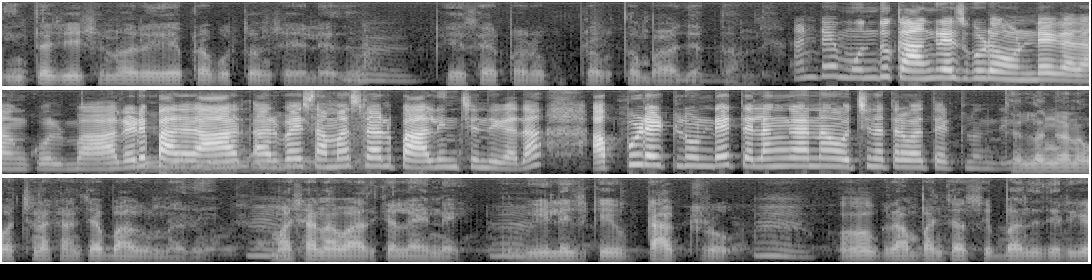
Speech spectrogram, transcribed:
ఇంత చేసిన వారు ఏ ప్రభుత్వం చేయలేదు. కేసీఆర్ ప్రభు- ప్రభుత్వం బాగా చేస్తుంది ముందు కాంగ్రెస్ కూడా ఉండే కదా అంకుల్. ఆల్రెడీ అరవై సంవత్సరాలు పాలించింది కదా. అప్పుడు ఎట్లుండే? తెలంగాణ వచ్చిన తర్వాత ఎట్లుంది? తెలంగాణ వచ్చిన కంచే బాగున్నది. మశానా వాదికెళ్ళి అయినాయి విలేజ్కి ట్రాక్టరు. గ్రామ పంచాయతీ సిబ్బంది తిరిగి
